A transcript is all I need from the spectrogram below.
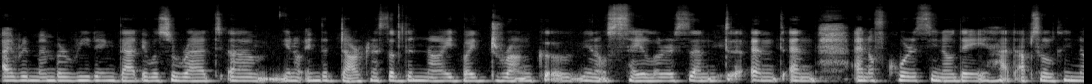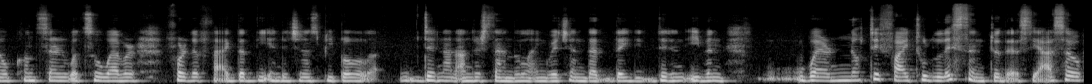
I remember reading that it was read um, you know, in the darkness of the night by drunk, uh, you know, sailors and, and, and, and of course, you know, they had absolutely no concern whatsoever for the fact that the indigenous people did not understand the language and that they didn't even were notified to listen to this yeah. So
